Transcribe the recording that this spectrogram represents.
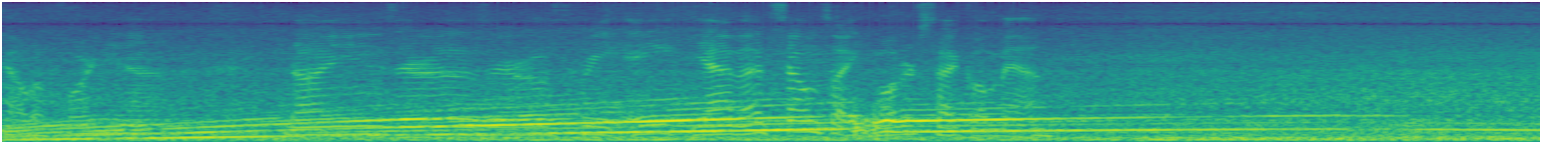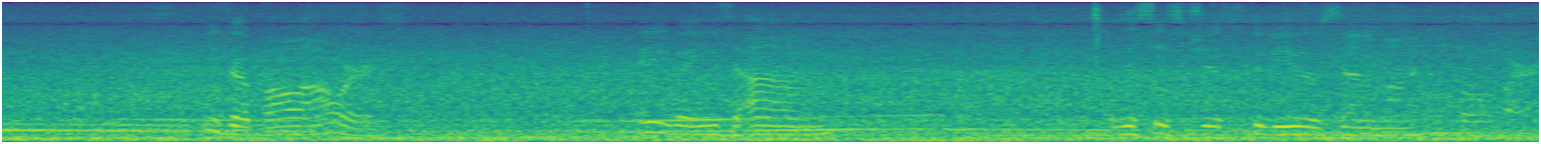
California. 90038. Yeah, that sounds like Motorcycle Man. He's up all hours. Anyways, um, this is just the view of Santa Monica Boulevard.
